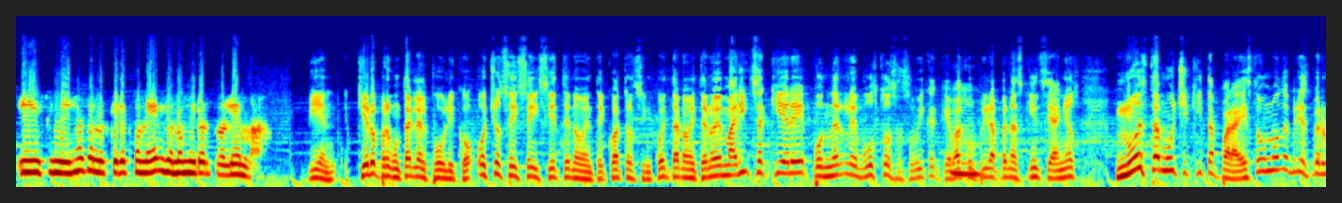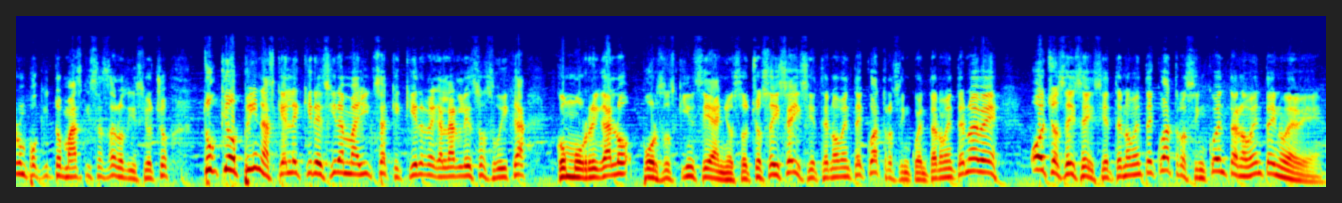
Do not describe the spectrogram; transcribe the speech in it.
Y si mi hija se los quiere poner, yo no miro el problema. Bien, quiero preguntarle al público, 866-794-5099. Maritza quiere ponerle bustos a su hija que va a cumplir apenas 15 años. No está muy chiquita para esto, no debería esperar un poquito más, quizás a los 18. ¿Tú qué opinas? ¿Qué le quiere decir a Maritza que quiere regalarle eso a su hija como regalo por sus 15 años? 866-794-5099. 866-794-5099.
